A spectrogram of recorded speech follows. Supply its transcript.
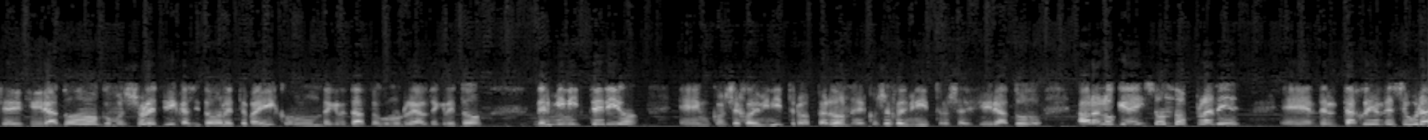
se decidirá todo, como se suele decidir casi todo en este país, con un decretazo, con un real decreto del Ministerio en Consejo de Ministros, perdón, en Consejo de Ministros se decidirá todo. Ahora lo que hay son dos planes eh, del Tajo y el de Segura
